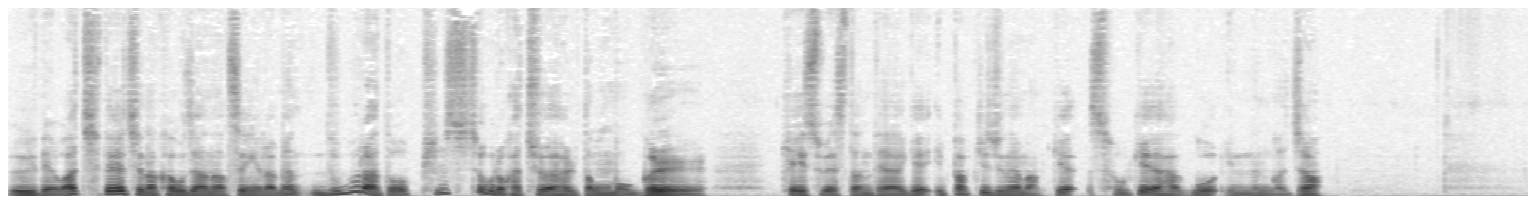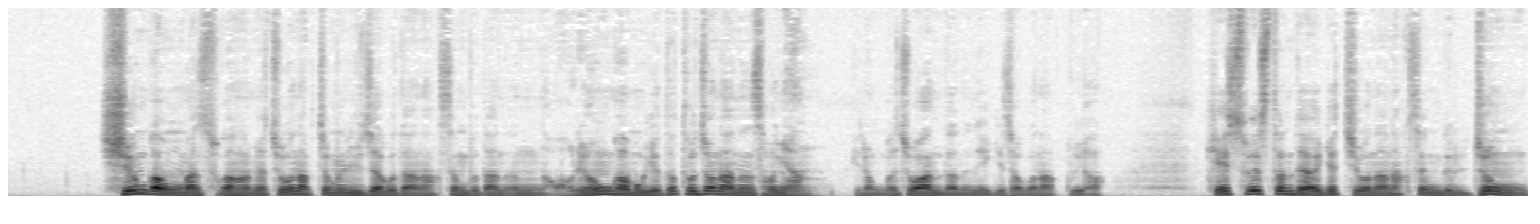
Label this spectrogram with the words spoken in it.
의대와 치대에 진학하고자 하는 학생이라면 누구라도 필수적으로 갖춰야 할 덕목을 케이스 웨스턴 대학의 입학 기준에 맞게 소개하고 있는 거죠. 쉬운 과목만 수강하며 좋은 학점을 유지하고자 하는 학생보다는 어려운 과목에도 도전하는 성향 이런 거 좋아한다는 얘기 적어놨고요. 케이스 웨스턴 대학에 지원한 학생들 중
